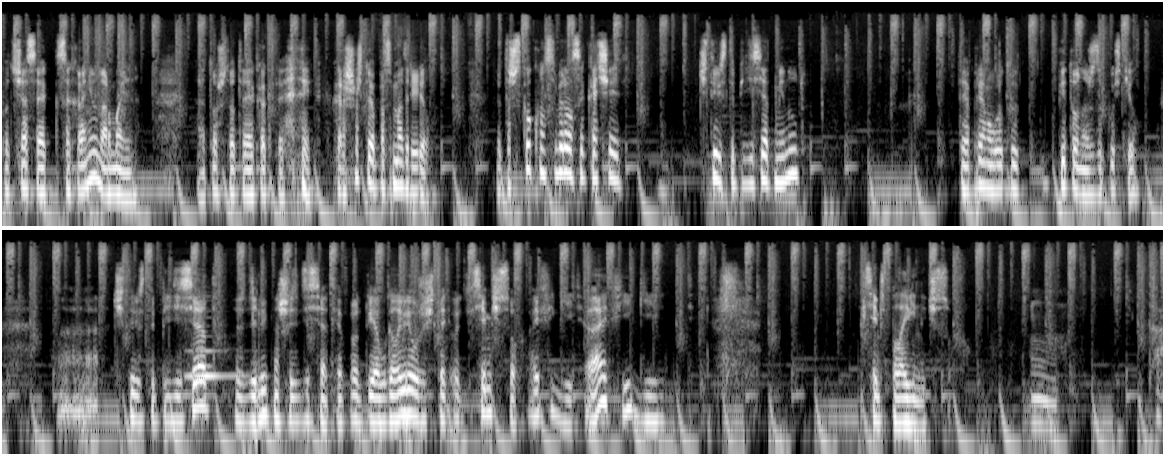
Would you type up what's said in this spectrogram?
Вот сейчас я сохраню нормально. А то что-то я как-то... Хорошо, что я посмотрел. Это же сколько он собирался качать? 450 минут. Это я прямо вот тут питон аж запустил. 450 а, разделить на 60. Я, я в голове уже считать 7 часов. Офигеть, офигеть. 7,5 часов. Да.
